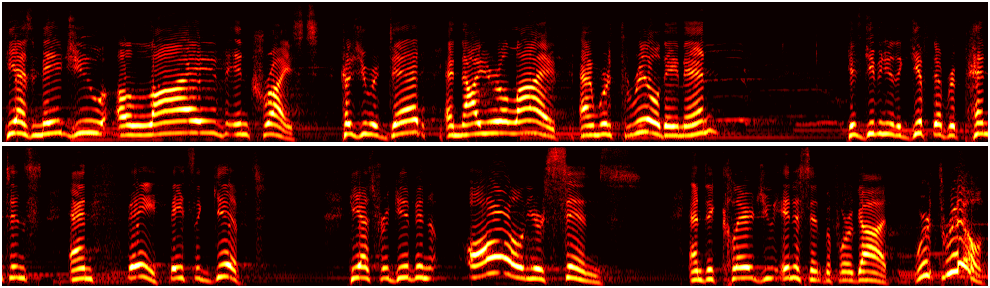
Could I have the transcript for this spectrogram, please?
He has made you alive in Christ because you were dead and now you're alive and we're thrilled. Amen. He's given you the gift of repentance and faith. Faith's a gift. He has forgiven all your sins and declared you innocent before God. We're thrilled.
